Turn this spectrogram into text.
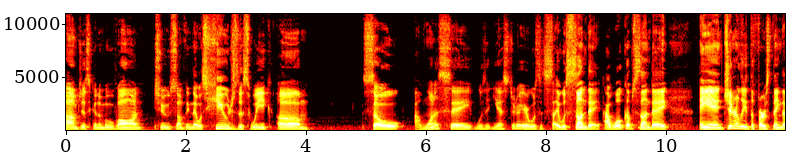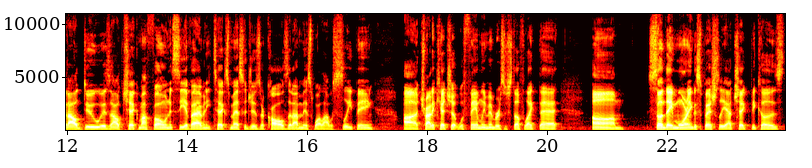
I'm just gonna move on to something that was huge this week. Um, so I want to say, was it yesterday or was it? It was Sunday. I woke up Sunday, and generally the first thing that I'll do is I'll check my phone and see if I have any text messages or calls that I missed while I was sleeping. Uh, try to catch up with family members or stuff like that. Um, Sunday morning, especially, I checked because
